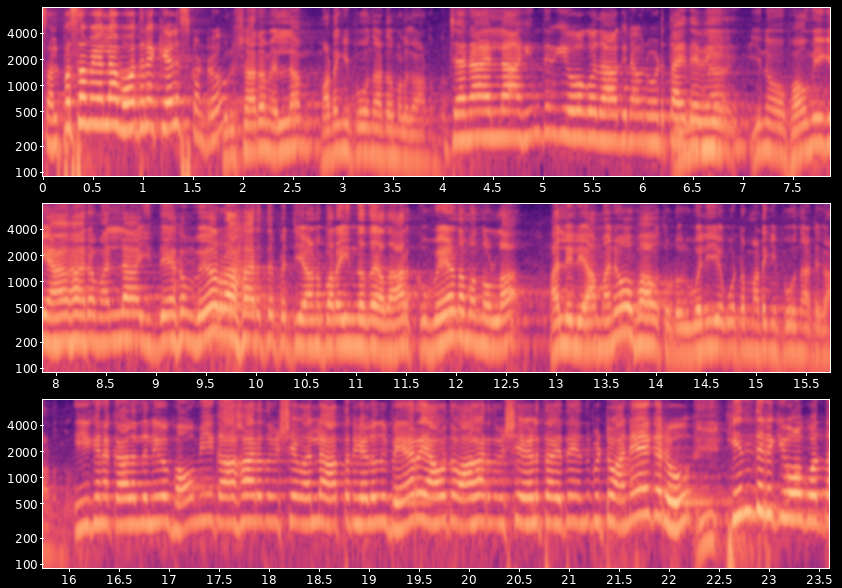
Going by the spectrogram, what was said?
ಸ್ವಲ್ಪ ಸಮಯ ಎಲ್ಲ ಬೋಧನೆ ಕೇಳಿಸ್ಕೊಂಡ್ರು പുരുഷാരം എല്ലാം മടങ്ങി പോകുന്നതായിട്ട് നമ്മൾ കാണുന്നു ಜನ ಎಲ್ಲ ಹಿಂದಿರುಗಿ ಹೋಗೋದಾಗಿ ನಾವು ನೋಡ್ತಾ ಇದ್ದೇವೆ ഇനോ ഭൗമിക ആഹാരമല്ല ഇദ്ദേഹം വേറൊരു ആഹാരത്തെ പറ്റിയാണ് പറയുന്നത് അത് ആർക്ക് വേണമെന്നുള്ള അല്ലെങ്കിൽ ആ മനോഭാവത്തോടെ ഒരു വലിയ കൂട്ടം മടങ്ങി പോകുന്നതായിട്ട് കാണുന്നു ಈಗಿನ ಕಾಲದಲ್ಲಿಯೂ ಭೌಮಿಕ ಆಹಾರದ ವಿಷಯವಲ್ಲ ಆತನ ಹೇಳೋದು ಬೇರೆ ಯಾವುದೋ ಆಹಾರದ ವಿಷಯ ಹೇಳ್ತಾ ಇದೆ ಎಂದ್ಬಿಟ್ಟು ಅನೇಕರು ಹಿಂದಿರುಗಿ ಹೋಗುವಂತ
